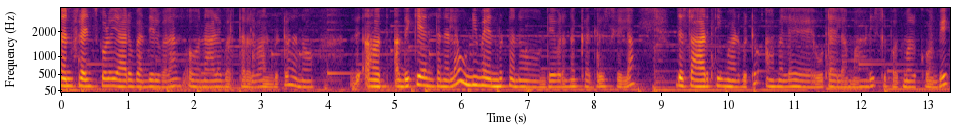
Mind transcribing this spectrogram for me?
ನನ್ನ ಫ್ರೆಂಡ್ಸ್ಗಳು ಯಾರೂ ಬಂದಿಲ್ವಲ್ಲ, ಓ, ನಾಳೆ ಬರ್ತಾರಲ್ವ ಅಂದ್ಬಿಟ್ಟು ನಾನು ಅದ್- ಅದ್- ಅದಕ್ಕೆ ಅಂತನೆಲ್ಲ ಹುಣ್ಣಿಮೆ ಅಂದ್ಬಿಟ್ಟು ನಾನು ದೇವರನ್ನು ಕದಲಿಸ್ಲಿಲ್ಲ. ಜಸ್ಟ್ ಆರತಿ ಮಾಡಿಬಿಟ್ಟು ಆಮೇಲೆ ಊಟ ಎಲ್ಲ ಮಾಡಿ ಸ್ವಲ್ಪ ಹೊತ್ತು ಮಲ್ಕೊಂಡ್ವಿ.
